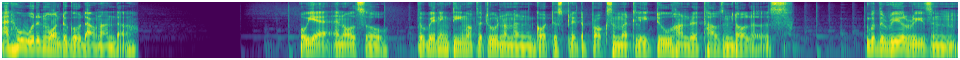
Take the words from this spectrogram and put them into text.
and who wouldn't want to go down under? Oh, yeah, and also, the winning team of the tournament got to split approximately $200,000. But the real reason,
